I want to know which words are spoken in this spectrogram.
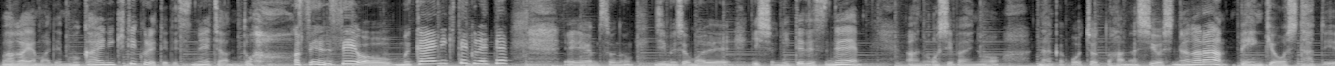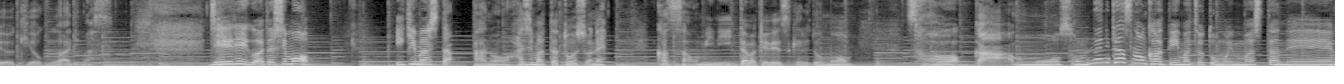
我が家まで迎えに来てくれてですねちゃんと 先生を迎えに来てくれて、えー、その事務所まで一緒にいてですねあのお芝居のなんかこうちょっと話をしながら勉強したという記憶があります。J リーグ私も行きましたあの始まった当初ねカズさんを見に行ったわけですけれどもそうかもうそんなに経つのかって今ちょっと思いましたね。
